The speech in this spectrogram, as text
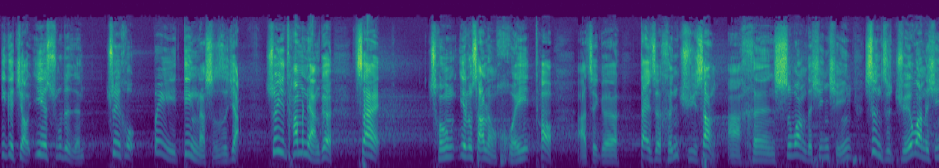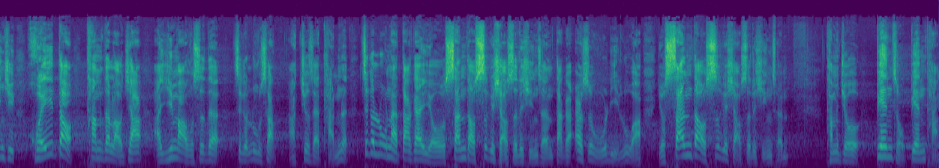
一个叫耶稣的人，最后被钉了十字架，所以他们两个在从耶路撒冷回到啊这个带着很沮丧啊很失望的心情，甚至绝望的心情，回到他们的老家啊以马五斯的这个路上啊就在谈论这个路呢，大概有三到四个小时的行程，大概二十五里路啊，有三到四个小时的行程。他们就边走边谈，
